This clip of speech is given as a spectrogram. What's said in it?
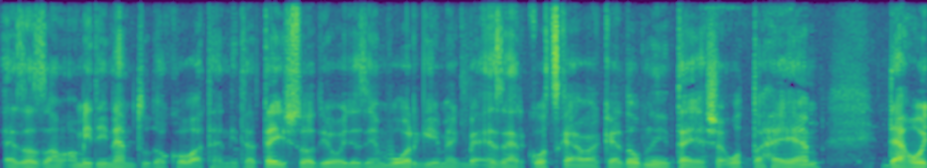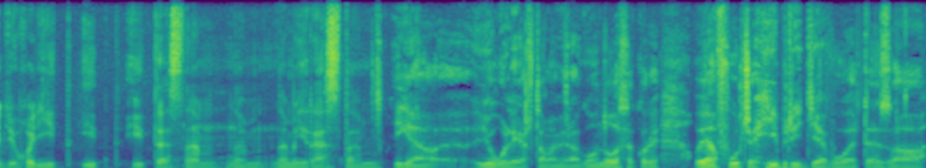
ez az, amit én nem tudok hova tenni. Tehát te is tudod jó, hogy az ilyen wargame ezer kockával kell dobni, teljesen ott a helyem, de hogy, hogy itt, itt, itt ezt nem, nem, nem éreztem. Igen, jól értem, amire gondolsz, akkor olyan furcsa hibridje volt ez a,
